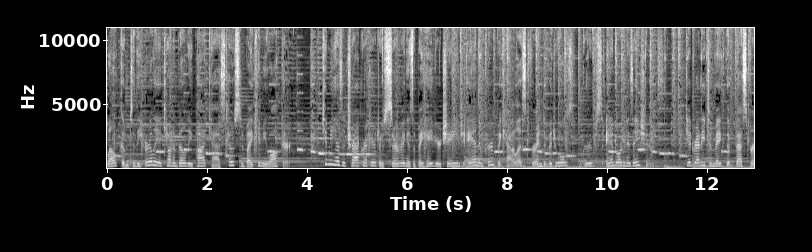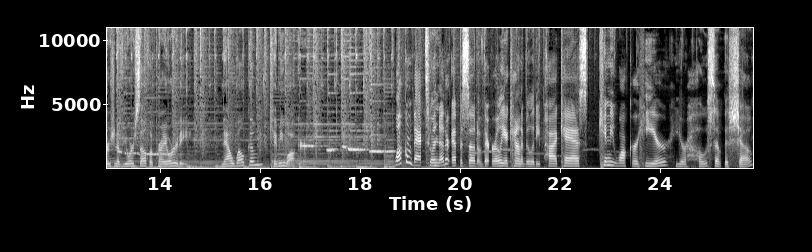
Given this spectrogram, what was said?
Welcome to the Early Accountability Podcast hosted by Kimmy Walker. Kimmy has a track record of serving as a behavior change and improvement catalyst for individuals, groups, and organizations. Get ready to make the best version of yourself a priority. Now, welcome, Kimmy Walker. Welcome back to another episode of the Early Accountability Podcast. Kimmy Walker here, your host of the show.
